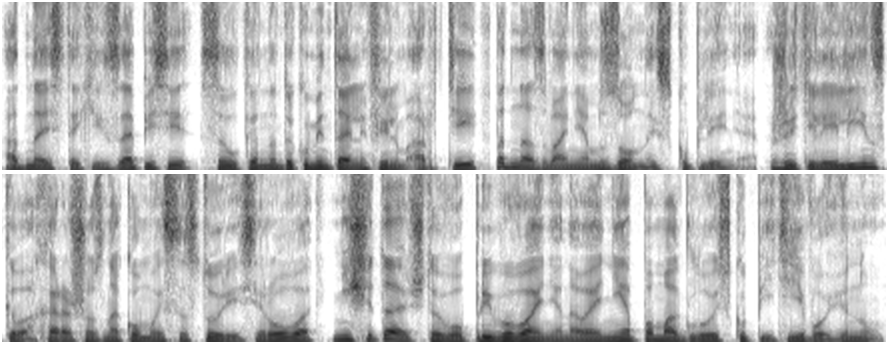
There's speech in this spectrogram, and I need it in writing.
Одна из таких записей – ссылка на документальный фильм «Арти» под названием «Зона искупления». Жители Ильинского, хорошо знакомые с историей Серова, не считают, что его пребывание на войне помогло искупить его вину.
